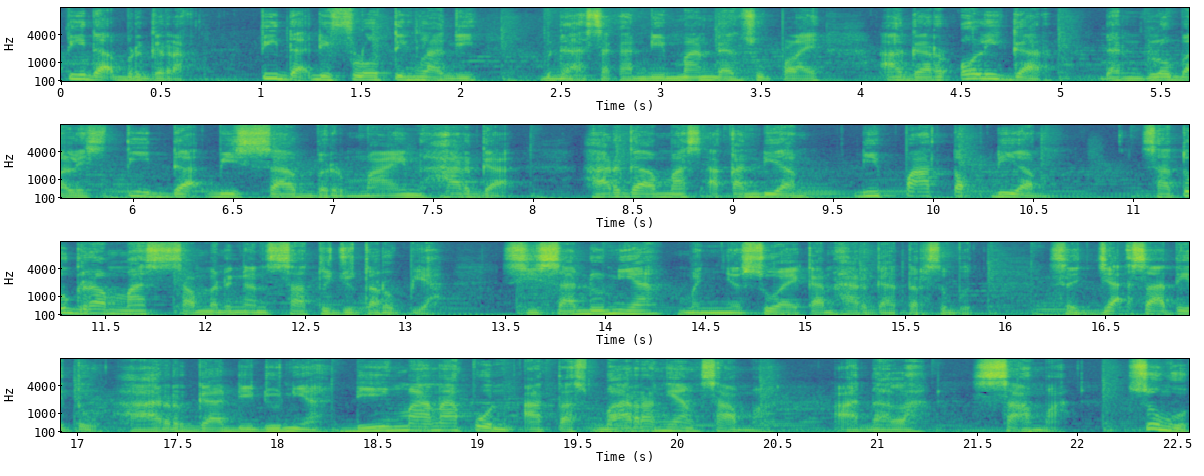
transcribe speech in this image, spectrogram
tidak bergerak, tidak di floating lagi berdasarkan demand dan supply agar oligar dan globalis tidak bisa bermain harga. Harga emas akan diam, dipatok diam. Satu gram emas sama dengan satu juta rupiah. Sisa dunia menyesuaikan harga tersebut. Sejak saat itu, harga di dunia di mana pun atas barang yang sama adalah sama. Sungguh,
